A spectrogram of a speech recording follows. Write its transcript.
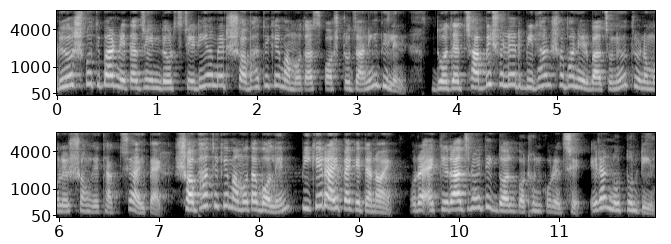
বৃহস্পতিবার নেতাজি ইন্ডোর স্টেডিয়ামের সভা থেকে মমতা স্পষ্ট জানিয়ে দিলেন দু সালের বিধানসভা নির্বাচনেও তৃণমূলের সঙ্গে থাকছে আইপ্যাক। সভা থেকে মমতা বলেন, পিকের আইপ্যাক এটা নয়, ওরা একটি রাজনৈতিক দল গঠন করেছে, এরা নতুন টিম।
